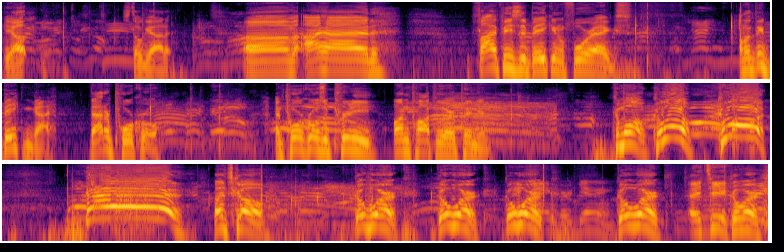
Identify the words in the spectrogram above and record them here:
Yep. Still got it. Um, I had five pieces of bacon and four eggs. I'm a big bacon guy. That or pork roll. And pork roll's a pretty unpopular opinion. Come on, come on, come on! Yeah! Let's go. Good work. Good work. Good work. Good work. AT. Good work.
